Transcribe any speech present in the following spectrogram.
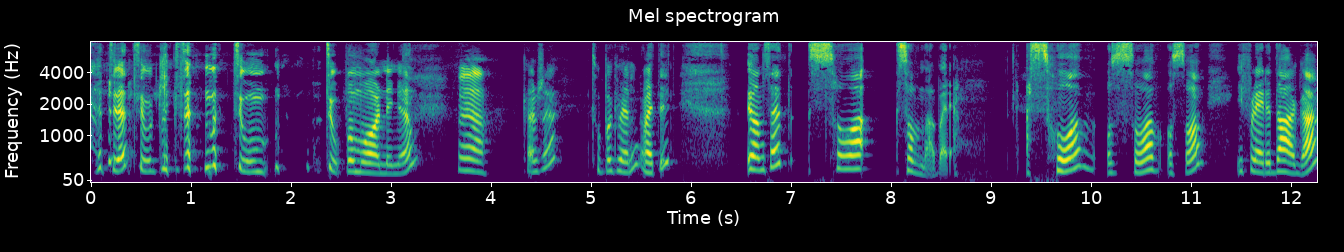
Jeg tror jeg tok liksom to, to på morgenen, Ja. kanskje. To på kvelden, veit ikke. Uansett, så sovna jeg bare. Jeg sov og sov og sov i flere dager.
